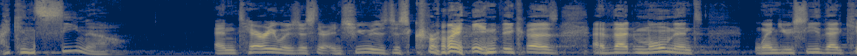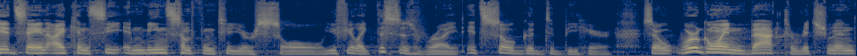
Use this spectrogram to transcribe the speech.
I can see now. And Terry was just there, and she was just crying because at that moment, when you see that kid saying, I can see, it means something to your soul. You feel like this is right. It's so good to be here. So we're going back to Richmond,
